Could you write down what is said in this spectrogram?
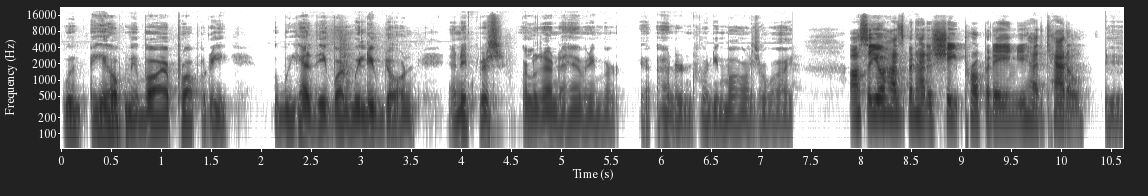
we, he helped me buy a property. We had the one we lived on, and it was well, I don't know how many, 120 miles away. Oh, so your husband had a sheep property and you had cattle. Yeah,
